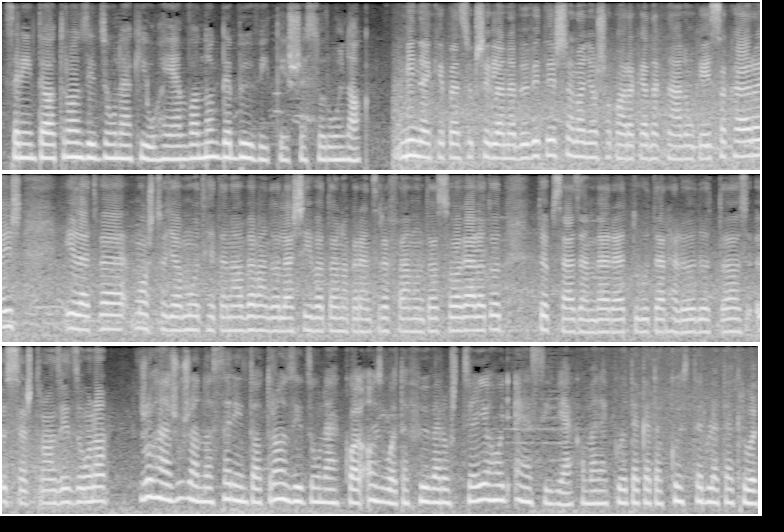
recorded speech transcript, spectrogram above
Szerinte a tranzitzónák jó helyen vannak, de bővítésre szorulnak. Mindenképpen szükség lenne bővítésre, nagyon sokan rakednek nálunk éjszakára is, illetve most, hogy a múlt héten a bevándorlási hivatalnak a rendszere felmondta a szolgálatot, több száz emberre túlterhelődött az összes tranzitzóna. Zsohán Zsuzsanna szerint a tranzitzónákkal az volt a főváros célja, hogy elszívják a menekülteket a közterületekről,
